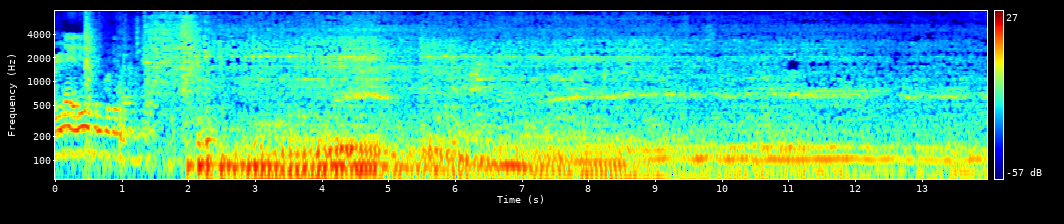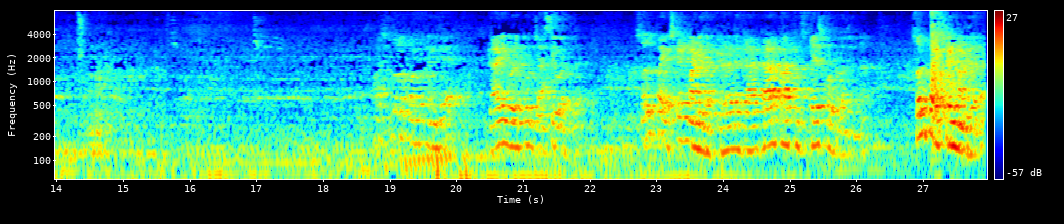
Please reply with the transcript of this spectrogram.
ಒಳ್ಳೆ ಎಲಿವೇಷನ್ ಕೊಟ್ಟಿದ್ದಾರೆ. ಗಾಳಿ ಬೆಳಕು ಜಾಸ್ತಿ ಬರುತ್ತೆ. ಸ್ವಲ್ಪ ಎಕ್ಸ್ಟೆಂಡ್ ಮಾಡಿದ್ದಾರೆ. ಕೆಳಗಡೆ ಕಾರ್ ಪಾರ್ಕಿಂಗ್ ಸ್ಪೇಸ್ ಕೊಟ್ಟಿರೋದ್ರಿಂದ ಸ್ವಲ್ಪ ಎಕ್ಸ್ಟೆಂಡ್ ಮಾಡಿದ್ದಾರೆ.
